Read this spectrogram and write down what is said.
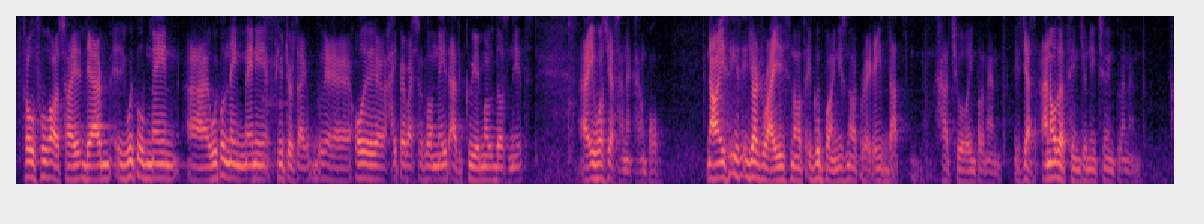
throw-through. So there are, we could name uh, we could name many features that uh, other hypervisors don't need and QEMU does needs. Uh, it was just an example. Now, it's, it's, you're right. It's not a good point. It's not really that hard to implement. It's just another thing you need to implement. Yeah,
